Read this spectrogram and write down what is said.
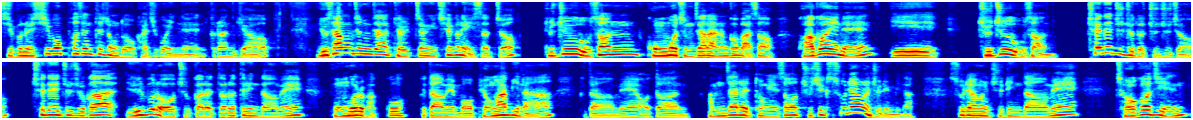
지분을 15% 정도 가지고 있는 그런 기업. 유상증자 결정이 최근에 있었죠. 주주 우선 공모 증자라는 거 봐서 과거에는 이 주주 우선 최대 주주도 주주죠. 최대 주주가 일부러 주가를 떨어뜨린 다음에 공모를 받고 그 다음에 뭐 병합이나 그 다음에 어떠한 감자를 통해서 주식 수량을 줄입니다. 수량을 줄인 다음에 적어진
